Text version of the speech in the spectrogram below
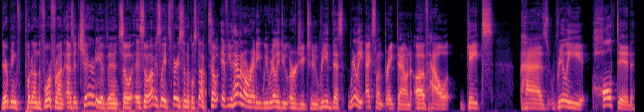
they're being put on the forefront as a charity event. So, so obviously, it's very cynical stuff. So, if you haven't already, we really do urge you to read this really excellent breakdown of how Gates has really halted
